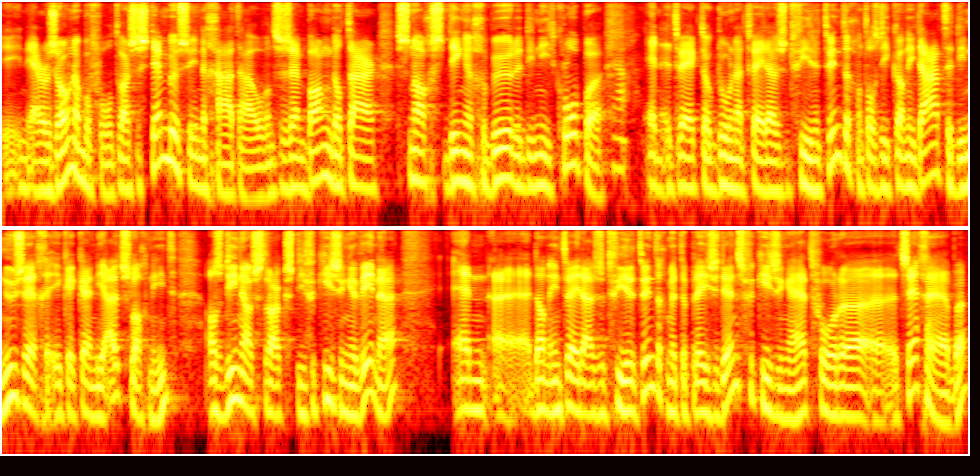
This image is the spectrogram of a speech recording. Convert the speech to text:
in Arizona bijvoorbeeld, waar ze stembussen in de gaten houden. Want ze zijn bang dat daar s'nachts dingen gebeuren die niet kloppen. Ja. En het werkt ook door naar 2024. Want als die kandidaten die nu zeggen: ik herken die uitslag niet, als die nou straks die verkiezingen winnen. En eh, dan in 2024 met de presidentsverkiezingen het voor eh, het zeggen hebben.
